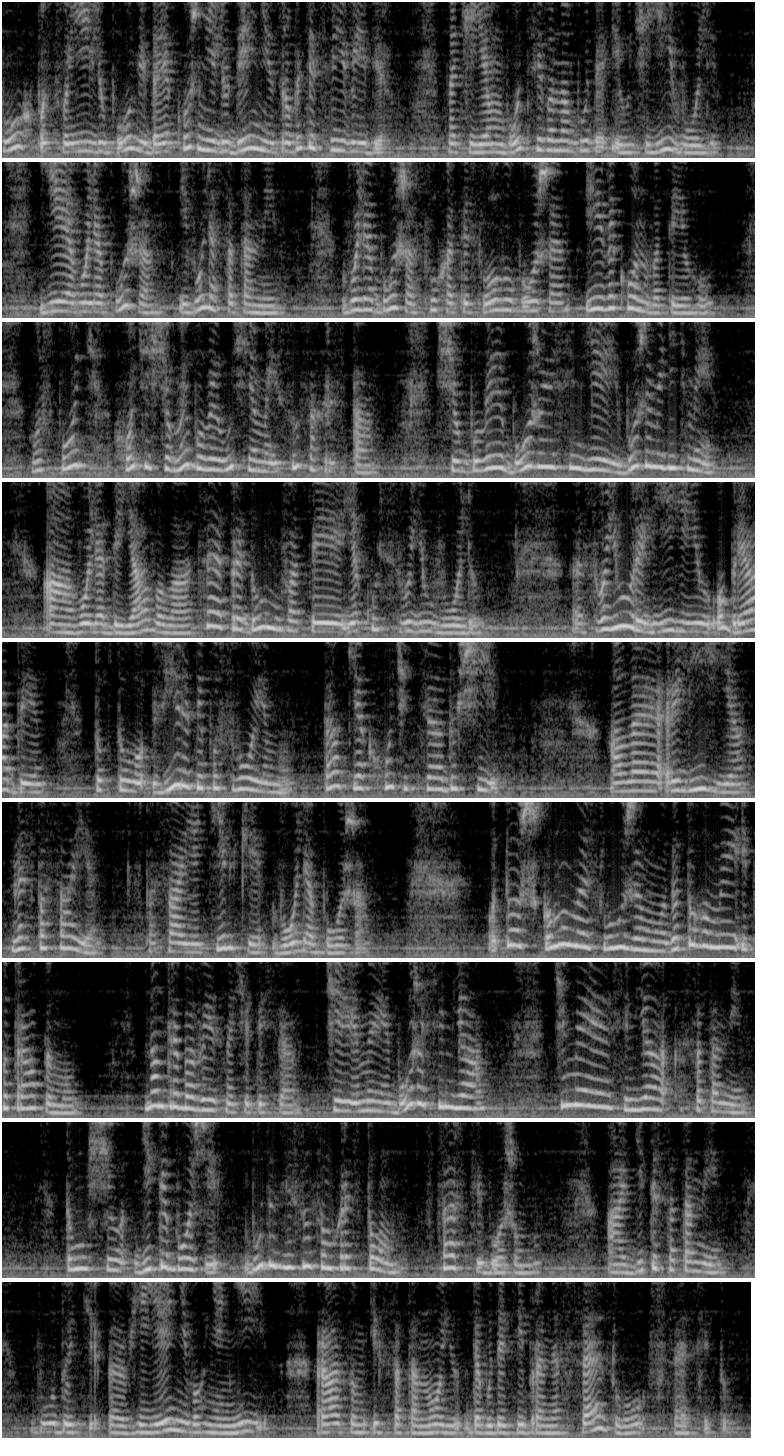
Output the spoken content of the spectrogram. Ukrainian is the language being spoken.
Бог по своїй любові дає кожній людині зробити свій вибір, на чиєму боці вона буде і у чиїй волі. Є воля Божа і воля сатани. Воля Божа слухати Слово Боже і виконувати Його. Господь хоче, щоб ми були учнями Ісуса Христа, щоб були Божою сім'єю, Божими дітьми. А воля диявола це придумувати якусь свою волю, свою релігію, обряди, тобто вірити по-своєму, так як хочеться душі. Але релігія не спасає, спасає тільки воля Божа. Отож, кому ми служимо, до того ми і потрапимо. Нам треба визначитися, чи ми Божа сім'я, чи ми сім'я сатани. Тому що діти Божі будуть з Ісусом Христом в Царстві Божому, а діти сатани будуть е, в гієні вогняній разом із сатаною, де буде зібране все зло Всесвіту.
